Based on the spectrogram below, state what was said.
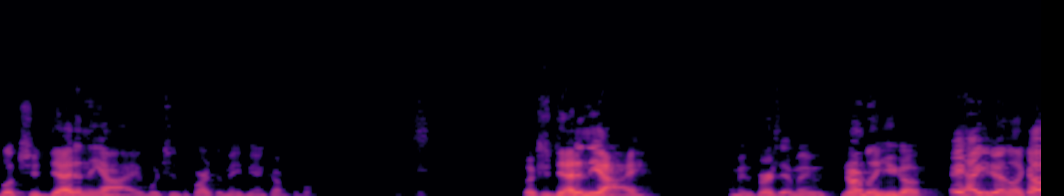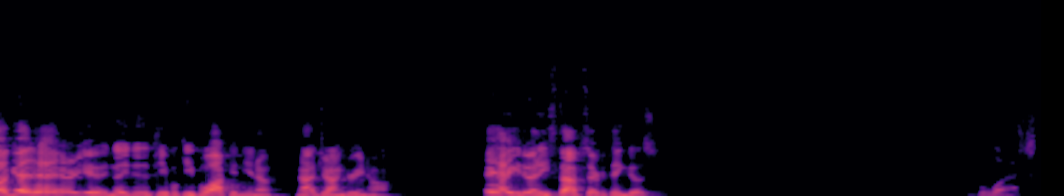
looks you dead in the eye, which is the part that made me uncomfortable. Looks you dead in the eye. I mean, the first, I mean, normally you go, hey, how you doing? They're like, oh, good, hey, how are you? And they, the people keep walking, you know? Not John Greenhaw. Hey, how you doing? He stops everything goes, blessed.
